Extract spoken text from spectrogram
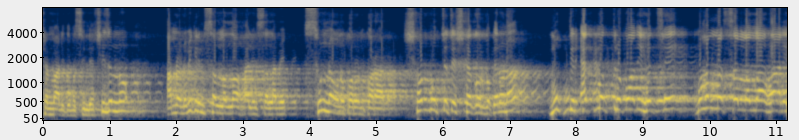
সম্মানিত মুসলিম সেই জন্য আমরা নবী করিম সাল্লাহ আলি সাল্লামের শূন্য অনুকরণ করার সর্বোচ্চ চেষ্টা করব। কেননা মুক্তির একমাত্র পদই হচ্ছে মোহাম্মদ সাল্লাহ আলী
